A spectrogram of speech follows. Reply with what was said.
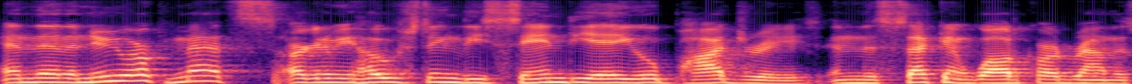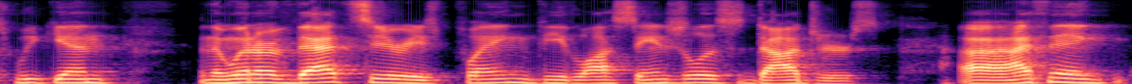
And then the New York Mets are going to be hosting the San Diego Padres in the second wild card round this weekend. And the winner of that series playing the Los Angeles Dodgers. Uh, I think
